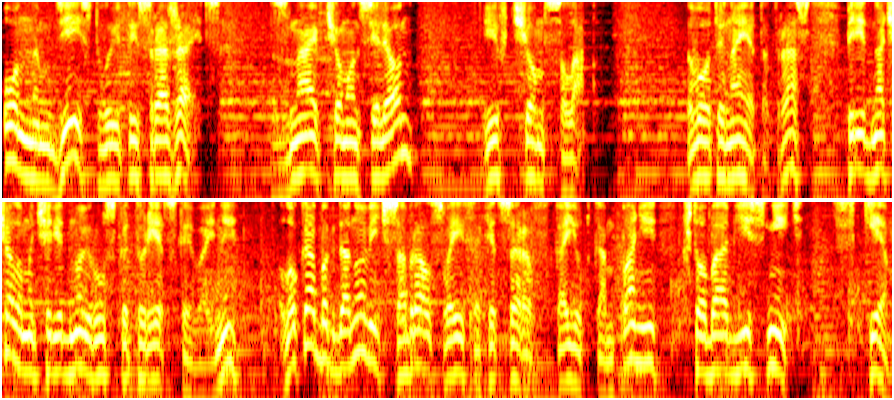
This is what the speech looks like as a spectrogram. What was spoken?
он нам действует и сражается. Знай, в чем он силен и в чем слаб вот и на этот раз, перед началом очередной русско-турецкой войны, Лука Богданович собрал своих офицеров в кают-компании, чтобы объяснить, с кем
